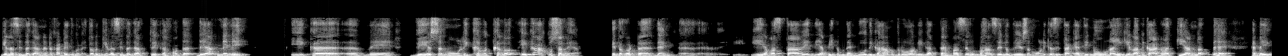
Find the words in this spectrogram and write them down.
ගෙලසිඳ ගන්නට කටයුතු කරනවා. ඒතකොට ගෙලසිඳ ගත්ත එක හොඳ දෙයක් නෙමෙයි. ඒක මේ දේශමූලිකව කළොත් ඒක අකුසලයක්. එතකොට දැන් මේ අවස්ථාවේදී අපි හිතමු දැන් ගෝධික හාමුදුරුවෝ වගේ ගත්තන් පස්සේ උන්වහන්සේට ද්වේෂමූලික සිතක් ඇති නොඋනයි කියලා අපි කාටවත් කියන්නත් බෑ. හැබැයි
